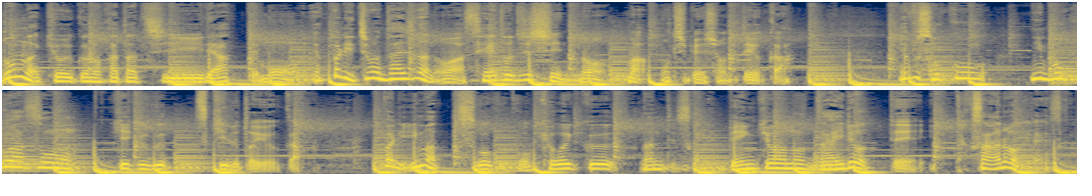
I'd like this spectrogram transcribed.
どんな教育の形であってもやっぱり一番大事なのは生徒自身のまあモチベーションというかやっぱそこに僕はその結局尽きるというかやっぱり今すごくこう教育なんですかね勉強の材料ってたくさんあるわけじゃないですか。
